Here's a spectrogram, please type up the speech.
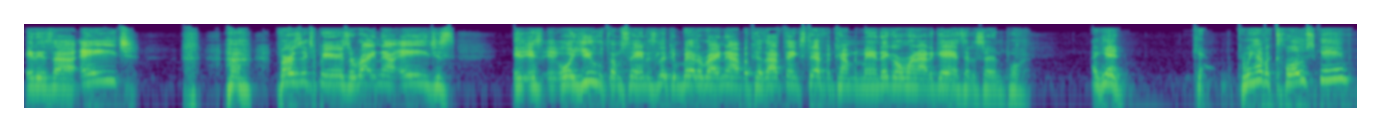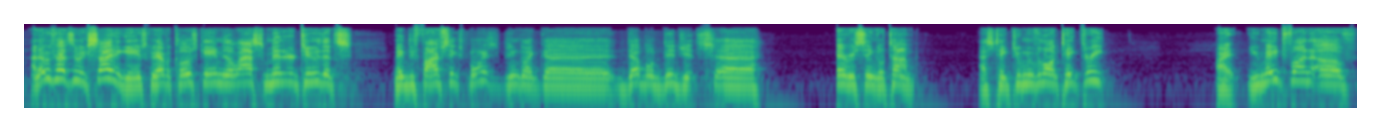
it is uh, age versus experience. And right now, age is. Is, or youth, I'm saying, is looking better right now because I think Stephen coming, man, they're gonna run out of gas at a certain point. Again, can, can we have a close game? I know we've had some exciting games. Can we have a close game in the last minute or two that's maybe five, six points? It seems like uh, double digits uh, every single time. Let's take two, move along. Take three. All right, you made fun of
